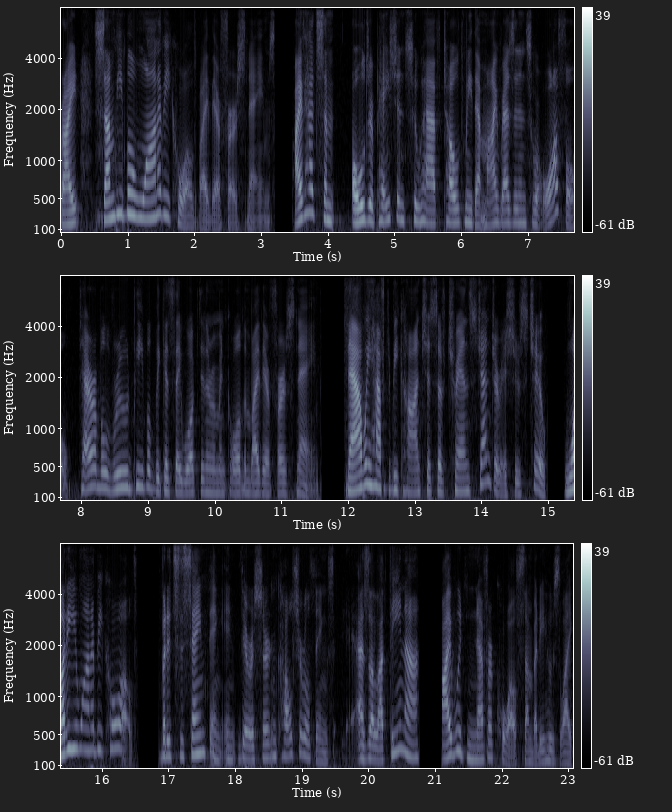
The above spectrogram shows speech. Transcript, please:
Right? Some people want to be called by their first names. I've had some older patients who have told me that my residents were awful, terrible, rude people because they walked in the room and called them by their first name. Now we have to be conscious of transgender issues too. What do you want to be called? But it's the same thing. In, there are certain cultural things. As a Latina, I would never call somebody who's like,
